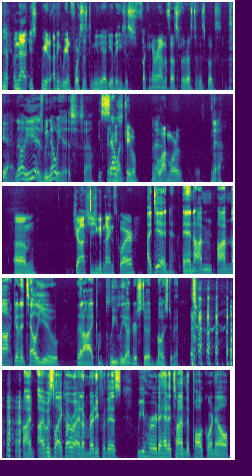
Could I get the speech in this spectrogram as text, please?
Yep. And that just re- I think reinforces to me the idea that he's just fucking around with us for the rest of his books. yeah, no, he is. We know he is. So He's Yeah, selling. he's capable Yeah. a lot more. Than this. yeah. Josh, did you get Knight and Squire? I did, and I'm I'm not gonna tell you that I completely understood most of it. I'm I was like, all right, I'm ready for this. We heard ahead of time that Paul Cornell,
